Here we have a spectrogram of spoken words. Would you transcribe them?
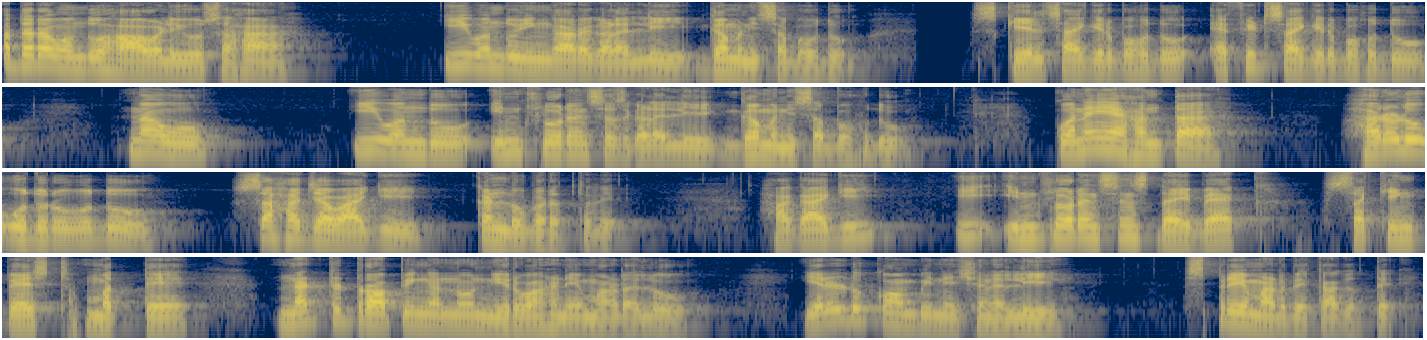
ಅದರ ಒಂದು ಹಾವಳಿಯೂ ಸಹ ಈ ಒಂದು ಇಂಗಾರಗಳಲ್ಲಿ ಗಮನಿಸಬಹುದು. ಸ್ಕೇಲ್ಸ್ ಆಗಿರಬಹುದು, ಎಫಿಟ್ಸ್ ಆಗಿರಬಹುದು, ನಾವು ಈ ಒಂದು ಇನ್ಫ್ಲೂರೆನ್ಸಸ್ಗಳಲ್ಲಿ ಗಮನಿಸಬಹುದು. ಕೊನೆಯ ಹಂತ, ಹರಳು ಉದುರುವುದು ಸಹಜವಾಗಿ ಕಂಡುಬರುತ್ತದೆ. ಹಾಗಾಗಿ ಈ ಇನ್ಫ್ಲೋರೆನ್ಸೆನ್ಸ್ ಡೈಬ್ಯಾಕ್ ಸಕ್ಕಿಂಗ್ ಪೇಸ್ಟ್ ಮತ್ತು ನಟ್ ಡ್ರಾಪಿಂಗನ್ನು ನಿರ್ವಹಣೆ ಮಾಡಲು ಎರಡು ಕಾಂಬಿನೇಷನಲ್ಲಿ ಸ್ಪ್ರೇ ಮಾಡಬೇಕಾಗುತ್ತೆ.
